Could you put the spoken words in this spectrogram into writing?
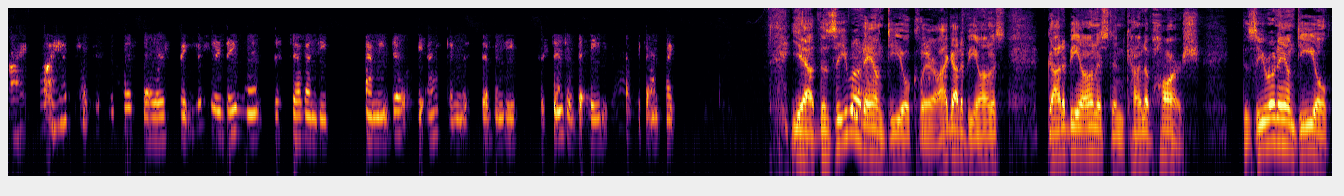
Right. Well, I have talked to some wholesalers, but usually they want the 70. I mean, they'll be asking the 70% of the ARV, which I'm like, Yeah, the zero down deal, Claire. I got to be honest. Got to be honest and kind of harsh. The zero down deal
